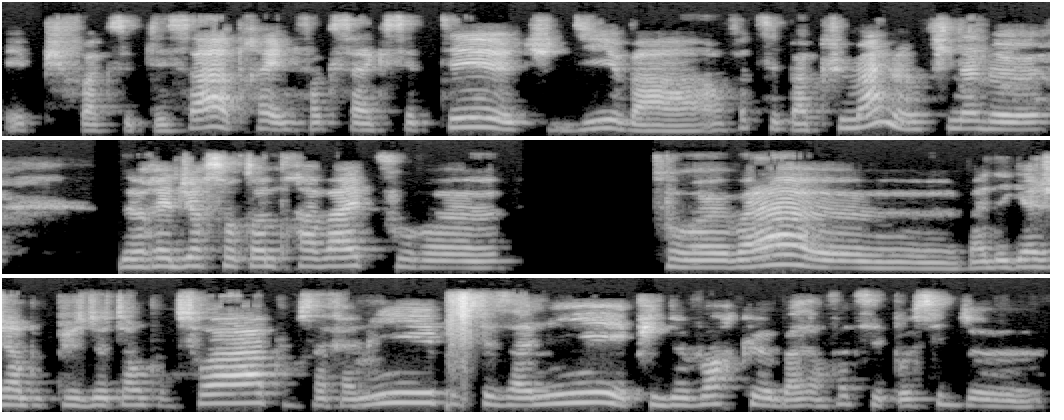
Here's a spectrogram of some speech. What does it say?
et puis il faut accepter ça. Après, une fois que c'est accepté, tu te dis, bah, en fait, c'est pas plus mal au final de, de réduire son temps de travail pour, euh, pour voilà, bah, dégager un peu plus de temps pour soi, pour sa famille, pour ses amis et puis de voir que bah, en fait, c'est possible de,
